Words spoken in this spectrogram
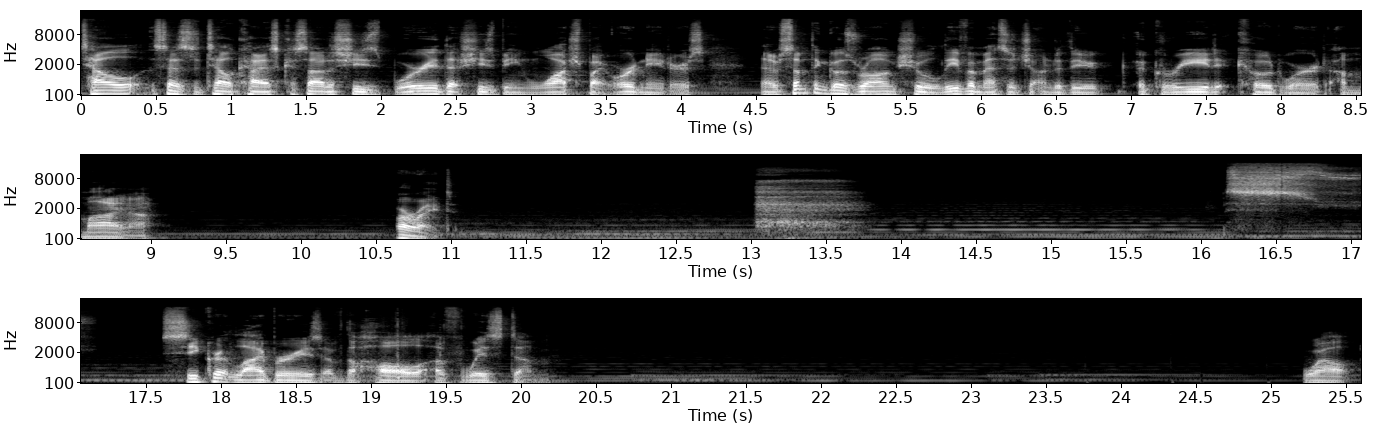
Tell says to tell Caius Casada she's worried that she's being watched by ordinators. That if something goes wrong, she will leave a message under the agreed code word Amaya. All right. Secret libraries of the Hall of Wisdom. Well,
